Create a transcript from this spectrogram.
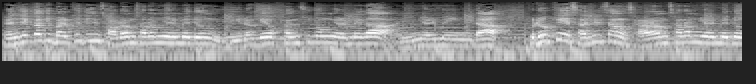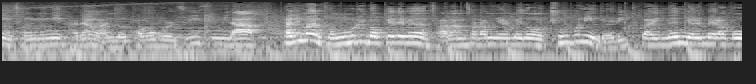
현재까지 밝혀진 사람 사람 열매 중 유일하게 환수종 열매가 아닌 열매입니다. 그렇게 사실상 사람 사람 열매 중 성능이 가장 안 좋다고 볼 수 있습니다. 하지만 동물이 먹게 되면 사람 사람 열매도 충분히 메리트가 있는 열매라고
